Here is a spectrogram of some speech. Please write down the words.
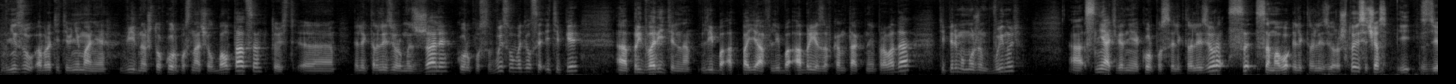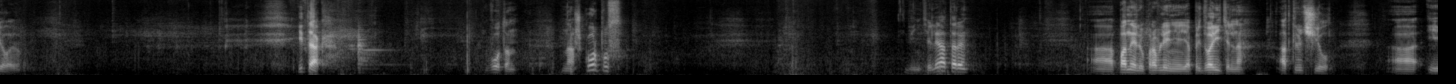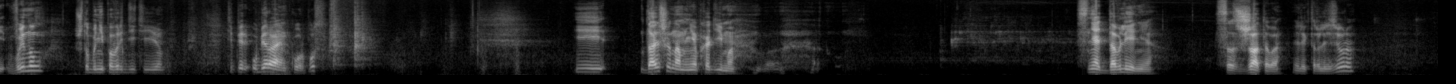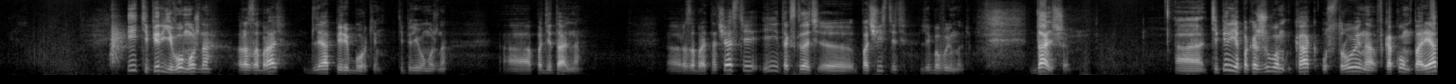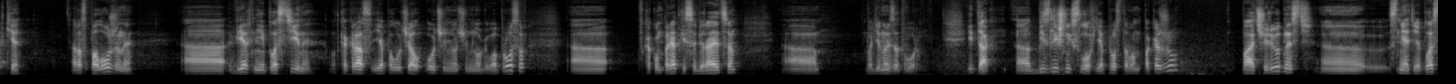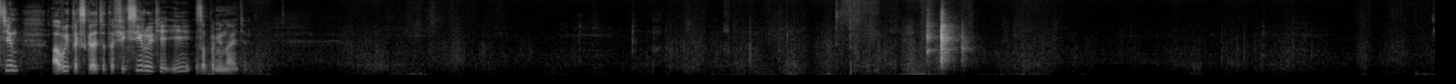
Внизу, обратите внимание, видно, что корпус начал болтаться, то есть э, электролизер мы сжали, корпус высвободился, и теперь а, предварительно, либо отпаяв, либо обрезав контактные провода, теперь мы можем вынуть, а, снять, вернее, корпус электролизера с самого электролизера, что я сейчас и сделаю. Итак, вот он наш корпус, вентиляторы. А, панель управления я предварительно отключил а, и вынул, чтобы не повредить ее. Теперь убираем корпус. И дальше нам необходимо снять давление со сжатого электролизера. И теперь его можно разобрать для переборки. Теперь его можно а, подетально Э, разобрать на части и, так сказать, э, почистить, либо вымнуть. Дальше. А, теперь я покажу вам, как устроено, в каком порядке расположены а, верхние пластины. Вот как раз я получал очень-очень много вопросов, а, в каком порядке собирается водяной затвор. Итак, без лишних слов я просто вам покажу, поочередность э, снятия пластин, а вы, так сказать, это фиксируете и запоминаете.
